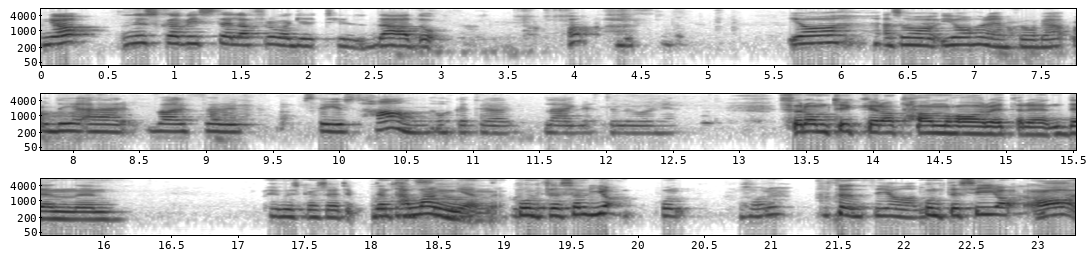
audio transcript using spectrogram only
Ja, nu ska vi ställa frågor till Dado. Ja, Ja, alltså jag har en fråga och det är varför ska just han åka till det här lägret eller vad det nu är? För de tycker att han har vet du, den... eh, Hur ska man säga? Typ, den talangen. Potential. Ja, pon, vad sa du? Potential. Potential. Ja,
